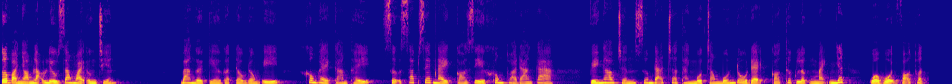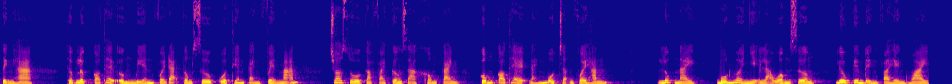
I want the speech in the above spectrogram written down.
Tôi và nhóm lão lưu ra ngoài ứng chiến. Ba người kia gật đầu đồng ý, không hề cảm thấy sự sắp xếp này có gì không thỏa đáng cả. Vì Ngao Trấn sớm đã trở thành một trong bốn đồ đệ có thực lực mạnh nhất của hội võ thuật tinh hà. Thực lực có thể ứng biến với đại tổng sư của thiên cảnh viên mãn, cho dù gặp phải cường giả không cảnh cũng có thể đánh một trận với hắn. Lúc này, bốn người nhị lão âm dương, Lưu Kim Đình và Hình Hoài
